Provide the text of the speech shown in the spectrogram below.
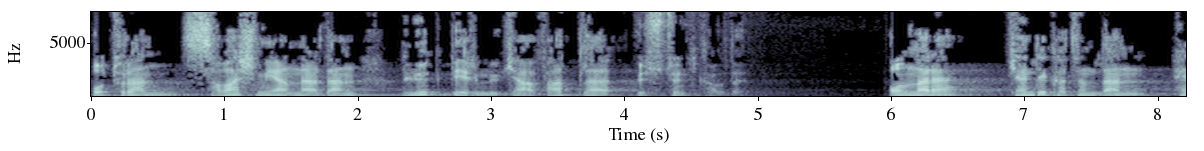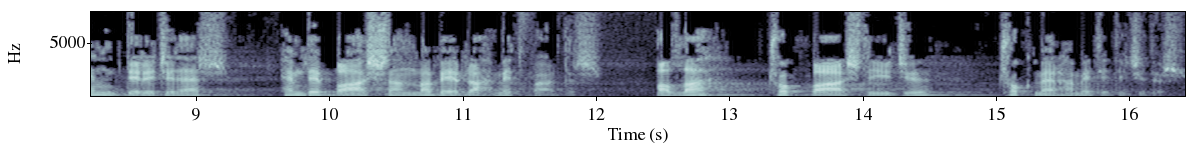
oturan, savaşmayanlardan büyük bir mükafatla üstün kıldı. Onlara kendi katından hem dereceler hem de bağışlanma ve rahmet vardır. Allah çok bağışlayıcı, çok merhamet edicidir.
